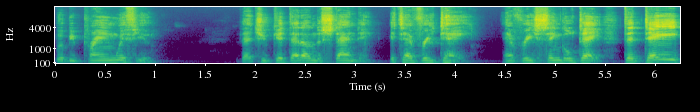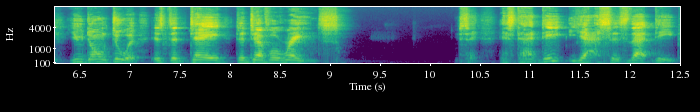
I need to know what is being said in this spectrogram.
We'll be praying with you that you get that understanding. It's every day, every single day. The day you don't do it is the day the devil reigns. You say, is that deep? Yes, it's that deep.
